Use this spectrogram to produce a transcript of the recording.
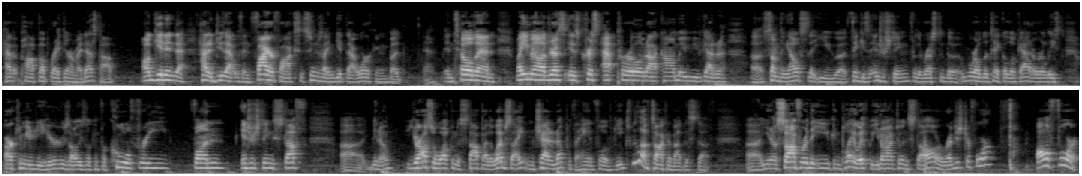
have it pop up right there on my desktop. I'll get into how to do that within Firefox as soon as I can get that working. But yeah. until then, my email address is chris at Pirillo.com. Maybe you've got a, uh, something else that you uh, think is interesting for the rest of the world to take a look at, or at least our community here who's always looking for cool, free, fun, interesting stuff. Uh, you know, you're also welcome to stop by the website and chat it up with a handful of geeks. We love talking about this stuff. Uh, you know, software that you can play with, but you don't have to install or register for. All for it.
